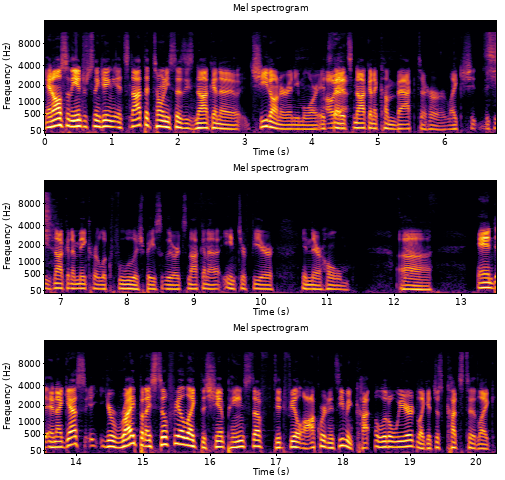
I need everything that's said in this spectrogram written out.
And also the interesting thing, it's not that Tony says he's not going to cheat on her anymore. It's Oh, that yeah. it's not going to come back to her. Like she, he's not going to make her look foolish, basically, or it's not going to interfere in their home. Uh, and and I guess you're right, but I still feel like the champagne stuff did feel awkward, and it's even cut a little weird. Like it just cuts to like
